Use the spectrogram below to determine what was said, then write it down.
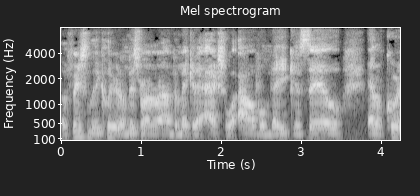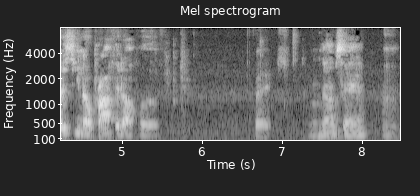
officially clear it on this run around to make it an actual album that he can sell, and of course, you know, profit off of. Right. You know what I'm saying? Mhm.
